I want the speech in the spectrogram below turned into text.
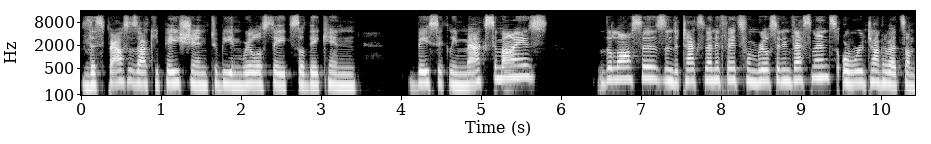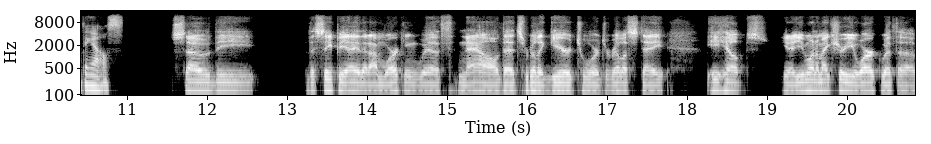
the spouse's occupation to be in real estate so they can basically maximize the losses and the tax benefits from real estate investments or we're talking about something else so the the cpa that i'm working with now that's really geared towards real estate he helps you know you want to make sure you work with a,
